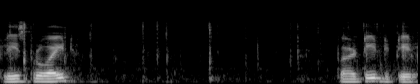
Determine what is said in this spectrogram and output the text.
please provide party detail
